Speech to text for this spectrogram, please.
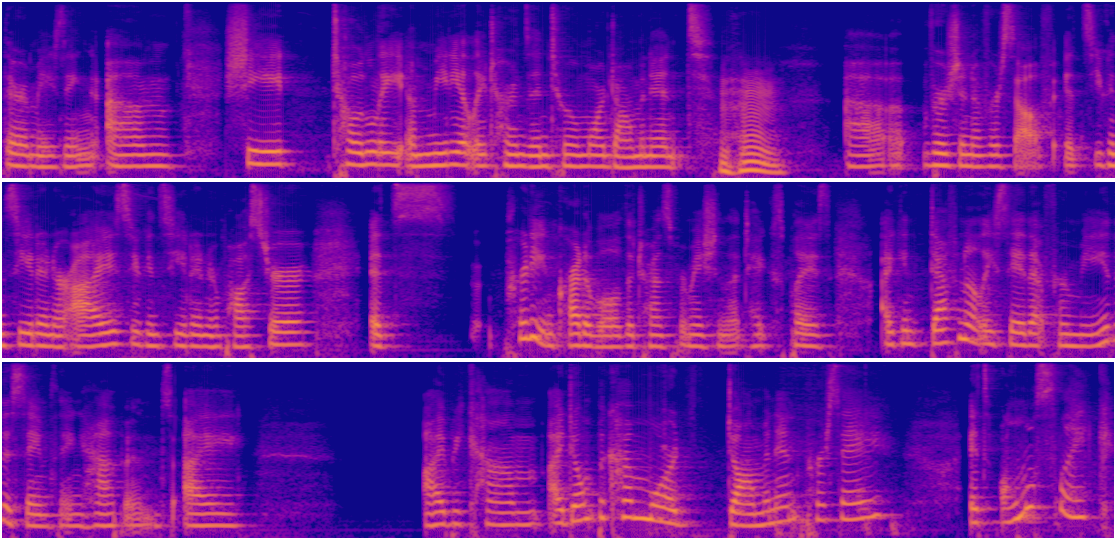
they're amazing. Um, she totally immediately turns into a more dominant Mm-hmm. uh, version of herself. It's you can see it in her eyes, you can see it in her posture. It's pretty incredible the transformation that takes place. I can definitely say that for me, the same thing happens. I I become I don't become more dominant per se. It's almost like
